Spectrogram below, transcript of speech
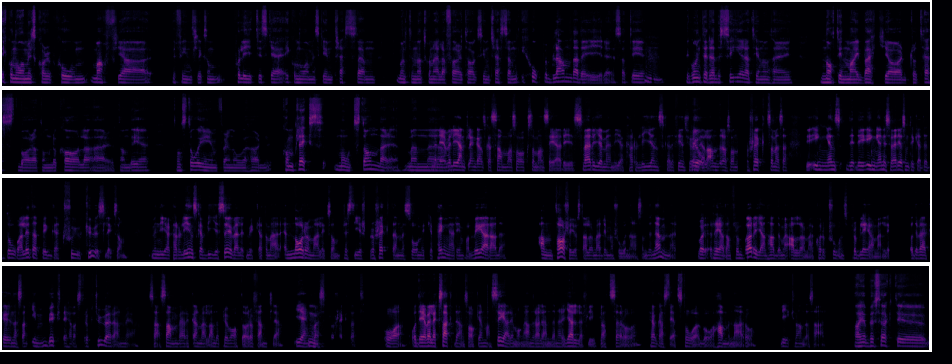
ekonomisk korruption, maffia, det finns liksom politiska, ekonomiska intressen, multinationella företagsintressen ihopblandade i det. Så att det, mm. det går inte att reducera till någon här not in my backyard-protest bara att de lokala är, utan det är, de står ju inför en oerhörd komplex motståndare. Men, Men det är eh, väl egentligen ganska samma sak som man ser i Sverige med Nya Karolinska. Det finns ju en Jo. del andra sådana projekt som är så här, det är, ingen, det, det är ingen i Sverige som tycker att det är dåligt att bygga ett sjukhus liksom. Men Nya Karolinska visar ju väldigt mycket att de här enorma liksom, prestigeprojekten med så mycket pengar involverade antar sig just alla de här dimensionerna som du nämner. Redan från början hade man alla de här korruptionsproblemen. liksom. Och det verkar ju nästan inbyggt i hela strukturen med samverkan mellan det privata och det offentliga i NKS-projektet. Och, och det är väl exakt den saken man ser i många andra länder när det gäller flygplatser och höghastighetståg och hamnar och liknande. Så här. Ja, jag besökte ju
